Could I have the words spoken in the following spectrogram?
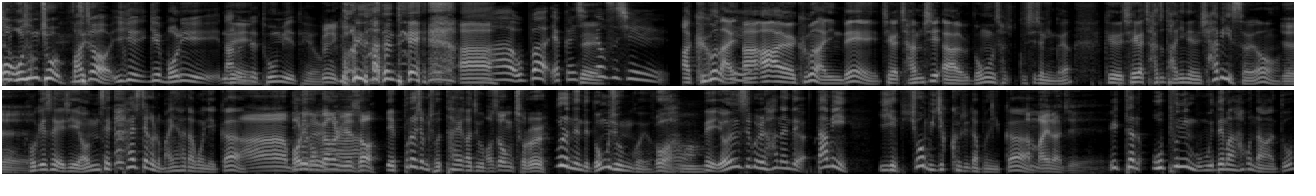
어 오성초 맞 아. 이게 이게 머리 나는데 네. 도움이 돼요. 그러니까. 머리 나는데 아. 아 오빠 약간 네. 신경 쓰실. 아 그건 아니 네. 아, 아 아, 그건 아닌데 제가 잠시 아 너무 자- 구체적인가요? 그 제가 자주 다니는 샵이 있어요. 예. 거기서 이제 염색 탈색을 많이 하다 보니까 아, 머리 건강을 위해서 예 뿌려 좀 좋다 해가지고 어성초를. 뿌렸는데 너무 좋은 거예요. 와. 어. 네 연습을 하는데 땀이 이게 쇼 뮤지컬이다 보니까 땀 많이 나지. 일단 오프닝 무대만 하고 나와도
